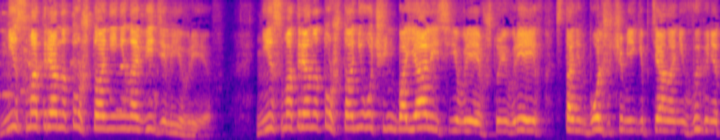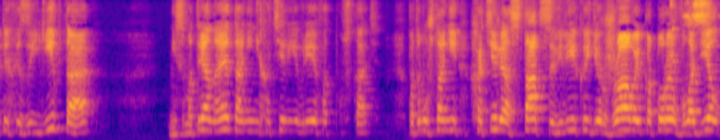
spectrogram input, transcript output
несмотря на то, что они ненавидели евреев, несмотря на то, что они очень боялись евреев, что евреев станет больше, чем египтян, они выгонят их из Египта, несмотря на это, они не хотели евреев отпускать. Потому что они хотели остаться великой державой, которая владел,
